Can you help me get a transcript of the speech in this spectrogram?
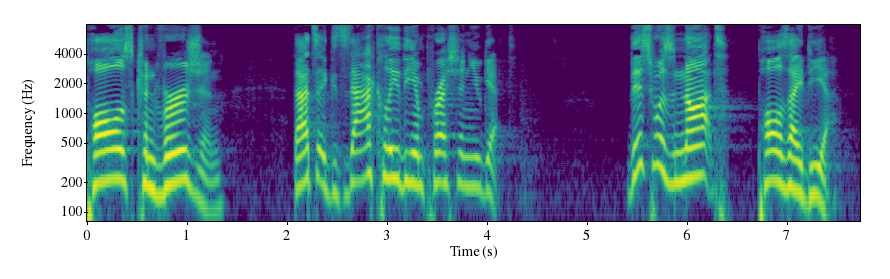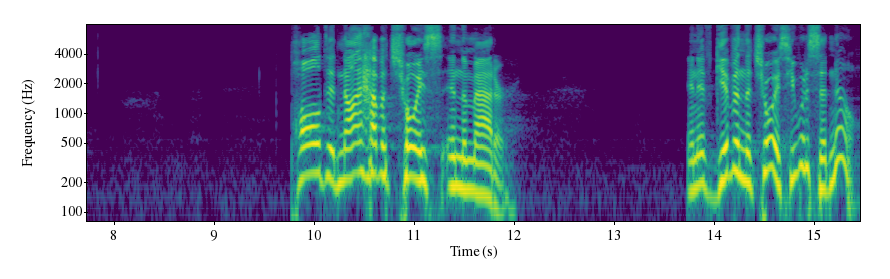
Paul's conversion, that's exactly the impression you get. This was not Paul's idea. Paul did not have a choice in the matter. And if given the choice, he would have said no.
